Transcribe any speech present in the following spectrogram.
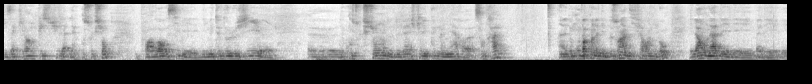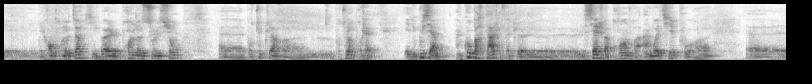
les acquéreurs puissent suivre la, construction, pour avoir aussi des, méthodologies de construction, de, vérifier les coûts de manière centrale. donc on voit qu'on a des besoins à différents niveaux. Et là on a des, bah, grands promoteurs qui veulent prendre notre solution pour, tout leur, pour tous leurs projets. Et du coup, c'est un, un copartage. En fait, le, siège va prendre un boîtier pour, euh, euh,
